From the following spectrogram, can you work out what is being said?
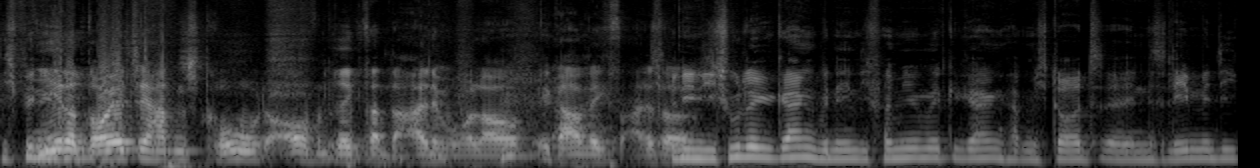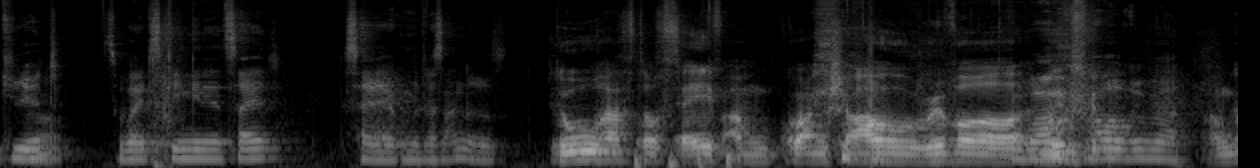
Ich bin, Jeder Deutsche hat einen Strohhut auf und trägt Sandalen im Urlaub, egal welches Alter. bin in die Schule gegangen, bin in die Familie mitgegangen, habe mich dort äh, in das Leben integriert, Ja. soweit es ging in der Zeit. Das ist halt ja komplett was anderes. Du hast doch safe am Guangzhou River wow, rüber. am-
